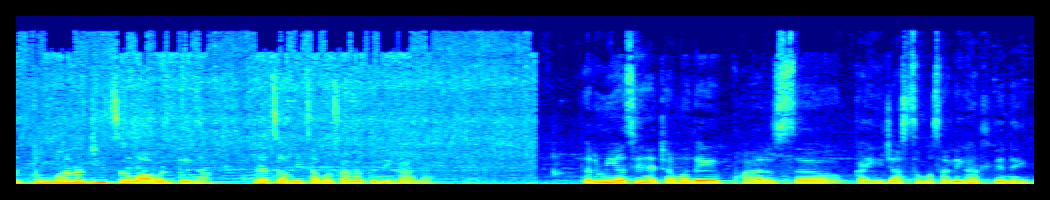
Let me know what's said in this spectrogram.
तर तुम्हाला जी चव आवडते ना त्या चवीचा मसाला तुम्ही घाला. तर मी असे ह्याच्यामध्ये फारसं काही जास्त मसाले घातले नाहीत.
